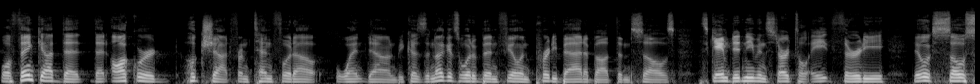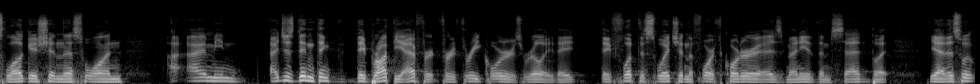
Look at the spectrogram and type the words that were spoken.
Well, thank God that that awkward hook shot from 10 foot out went down because the Nuggets would have been feeling pretty bad about themselves. This game didn't even start till 8:30. They looked so sluggish in this one. I, I mean, I just didn't think they brought the effort for three quarters. Really, they they flipped the switch in the fourth quarter, as many of them said. But yeah, this was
